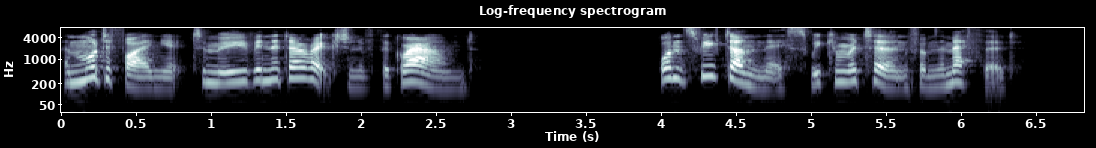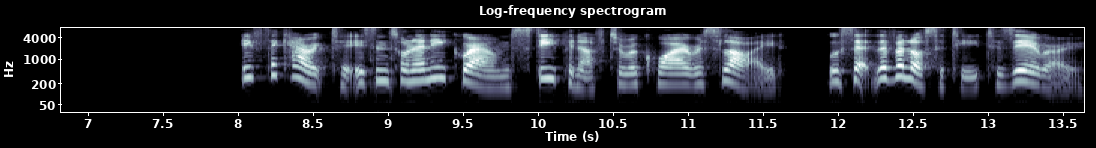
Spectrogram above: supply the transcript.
and modifying it to move in the direction of the ground. Once we've done this, we can return from the method. If the character isn't on any ground steep enough to require a slide, we'll set the velocity to zero.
